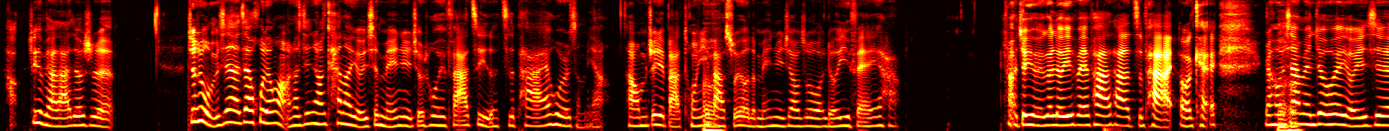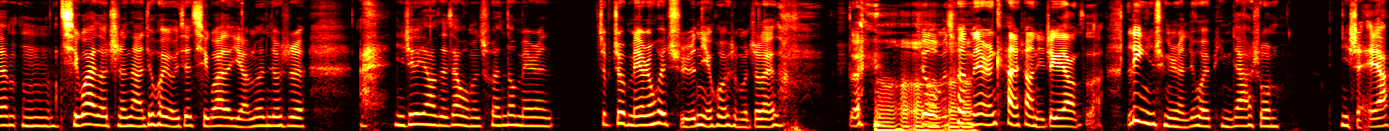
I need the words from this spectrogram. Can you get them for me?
好，这个表达就是就是我们现在在互联网上经常看到有一些美女就是会发自己的自拍或者怎么样。好，我们这里把统一把所有的美女叫做刘亦菲哈。好，就有一个刘亦菲拍了她的自拍，OK，然后下面就会有一些嗯奇怪的直男，就会有一些奇怪的言论，就是，哎，你这个样子在我们村都没人，就就没人会娶你或者什么之类的，对，就我们村没人看上你这个样子了。另一群人就会评价说，你谁呀？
